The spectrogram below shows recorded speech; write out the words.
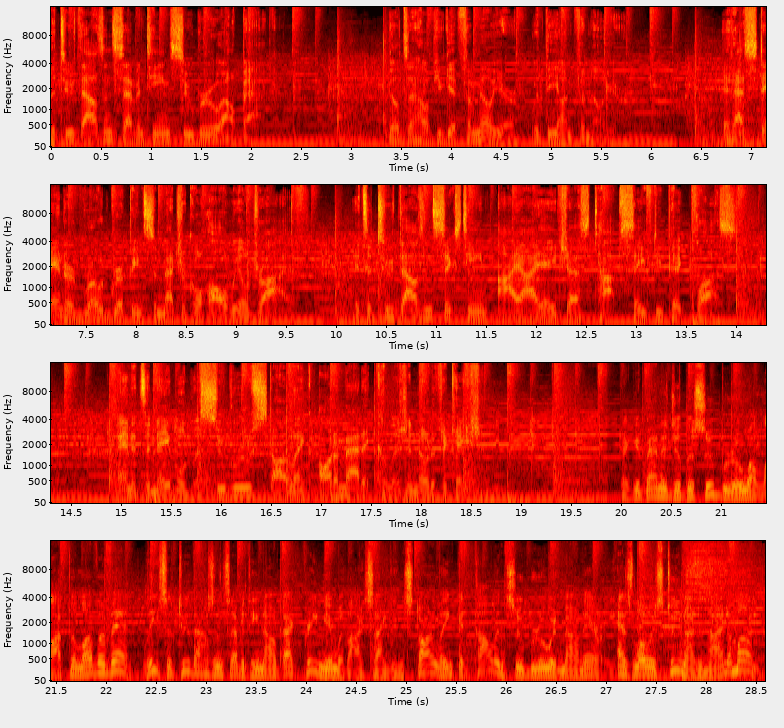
the 2017 Subaru Outback. Built to help you get familiar with the unfamiliar. It has standard road gripping symmetrical all-wheel drive. It's a 2016 IIHS Top Safety Pick Plus, and it's enabled with Subaru Starlink automatic collision notification. Take advantage of the Subaru A Lot to Love event. Lease a 2017 Outback Premium with eyesight and Starlink at Collins Subaru in Mount Airy as low as $299 a month.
